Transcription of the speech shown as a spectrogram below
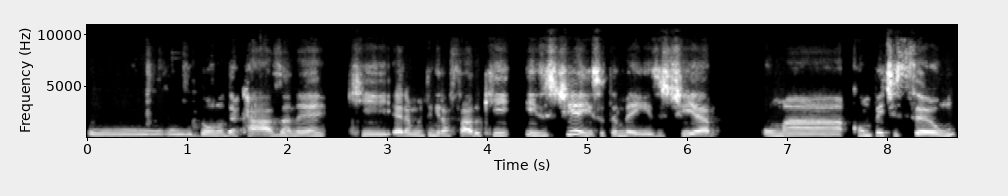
o, o dono da casa, né? Que era muito engraçado que existia isso também, existia uma competição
